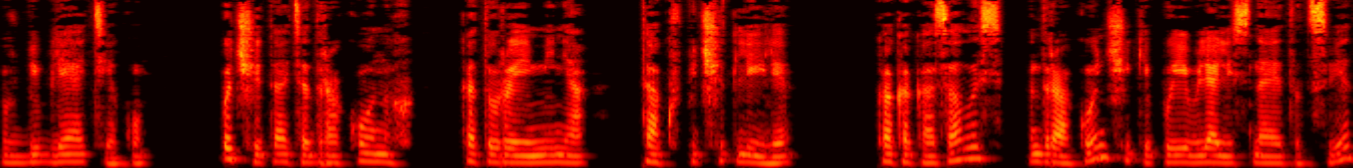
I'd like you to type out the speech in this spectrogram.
в библиотеку, почитать о драконах, которые меня так впечатлили. Как оказалось, дракончики появлялись на этот свет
